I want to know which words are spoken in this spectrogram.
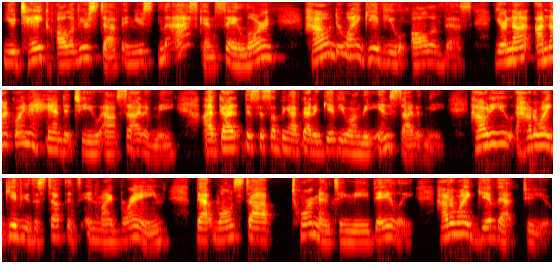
you take all of your stuff and you ask him, say, Lord, how do I give you all of this? You're not, I'm not going to hand it to you outside of me. I've got, this is something I've got to give you on the inside of me. How do you, how do I give you the stuff that's in my brain that won't stop tormenting me daily? How do I give that to you?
